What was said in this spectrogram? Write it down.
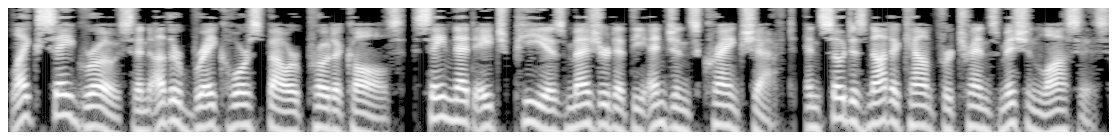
Like SAE gross and other brake horsepower protocols, SAE net HP is measured at the engine's crankshaft, and so does not account for transmission losses.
